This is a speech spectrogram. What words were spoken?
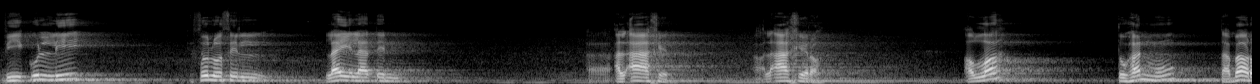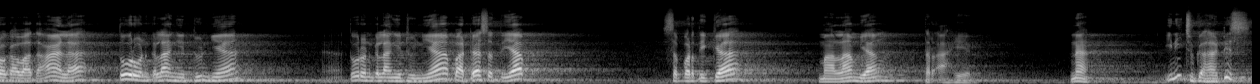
fi kulli thuluthil lailatin uh, al-akhir al-akhirah Allah Tuhanmu tabaraka wa taala turun ke langit dunia ya, turun ke langit dunia pada setiap sepertiga malam yang terakhir. Nah, ini juga hadis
